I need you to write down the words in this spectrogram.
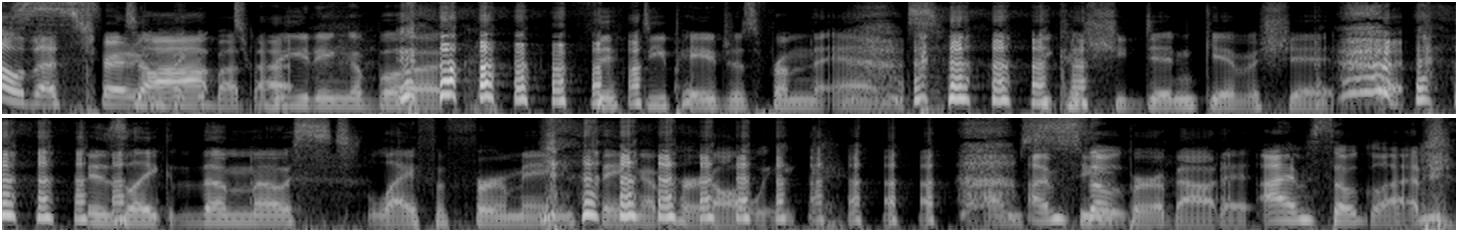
Oh, that's true. I didn't think stopped about that. reading a book 50 pages from the end because she didn't give a shit is like the most life affirming thing I've heard all week. I'm, I'm so- super about it. I'm so glad.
